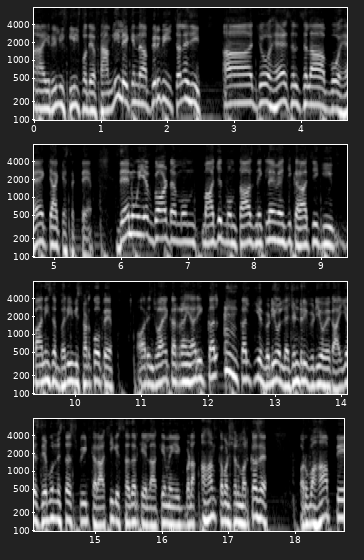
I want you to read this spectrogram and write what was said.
I really feel for their family लेकिन फिर भी चलें जी जो है सिलसिला वो है क्या कह सकते हैं then we have got Majid Mumtaz निकले हुए जी कराची की पानी से भरी हुई सड़कों पे और एंजॉय कर रहे हैं यार कल कल की ये वीडियो लेजेंडरी वीडियो एक आई है जेबुल स्ट्रीट कराची के सदर के इलाके में एक बड़ा अहम कमर्शियल मरकज है और वहाँ पे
